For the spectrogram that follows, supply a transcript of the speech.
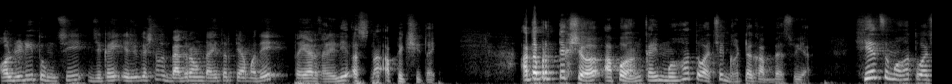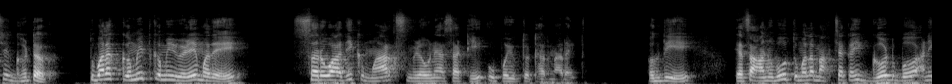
ऑलरेडी तुमची जे काही एज्युकेशनल बॅकग्राऊंड आहे तर त्यामध्ये तयार झालेली असणं अपेक्षित आहे. आता प्रत्यक्ष आपण काही महत्त्वाचे घटक अभ्यासूया. हेच महत्त्वाचे घटक तुम्हाला कमीत कमी वेळेमध्ये सर्वाधिक मार्क्स मिळवण्यासाठी उपयुक्त ठरणार आहेत. अगदी याचा अनुभव तुम्हाला मागच्या काही गट ब आणि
